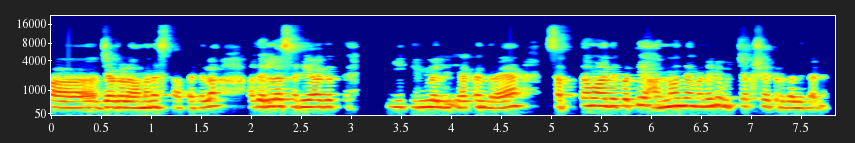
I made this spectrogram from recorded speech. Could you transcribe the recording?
ಆ, ಜಗಳ, ಮನಸ್ತಾಪ ಇದೆಲ್ಲ, ಅದೆಲ್ಲ ಸರಿಯಾಗುತ್ತೆ ಈ ತಿಂಗಳಲ್ಲಿ. ಯಾಕಂದ್ರೆ ಸಪ್ತಮಾಧಿಪತಿ ಹನ್ನೊಂದನೇ ಮನೆಯಲ್ಲಿ ಉಚ್ಚ ಕ್ಷೇತ್ರದಲ್ಲಿದ್ದಾನೆ.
